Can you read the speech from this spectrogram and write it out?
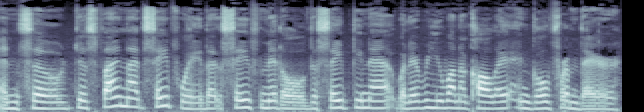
And so just find that safe way, that safe middle, the safety net, whatever you want to call it, and go from there.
